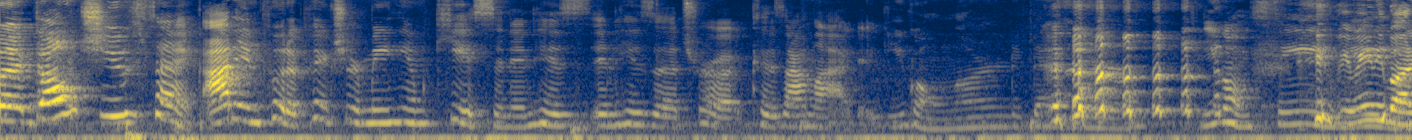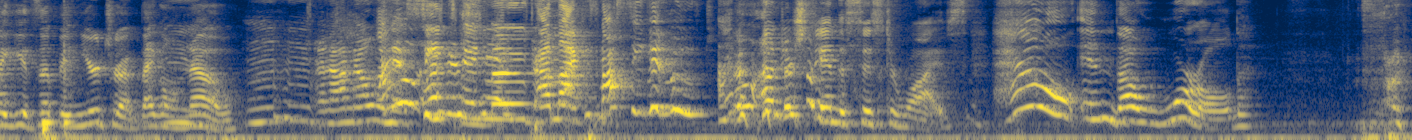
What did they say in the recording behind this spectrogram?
but don't you think I didn't put a picture of me and him kissing in his in his uh, truck? Cause I'm like, you gonna learn today. you gonna see. if, if anybody gets up in your truck, they gonna know. hmm And I know when I that seat's been moved, I'm like, has my seat been moved? I don't understand the sister wives. How in the world?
